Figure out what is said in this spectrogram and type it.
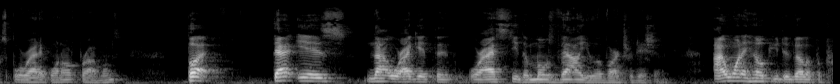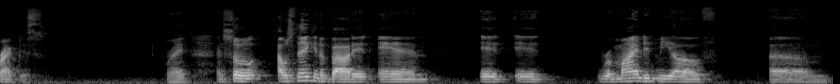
sporadic one-off problems. But that is not where I get the, where I see the most value of our tradition. I want to help you develop a practice, right? And so I was thinking about it and it, it reminded me of um,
